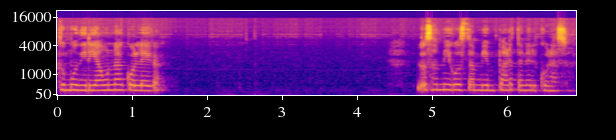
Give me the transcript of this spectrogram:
como diría una colega, los amigos también parten el corazón.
